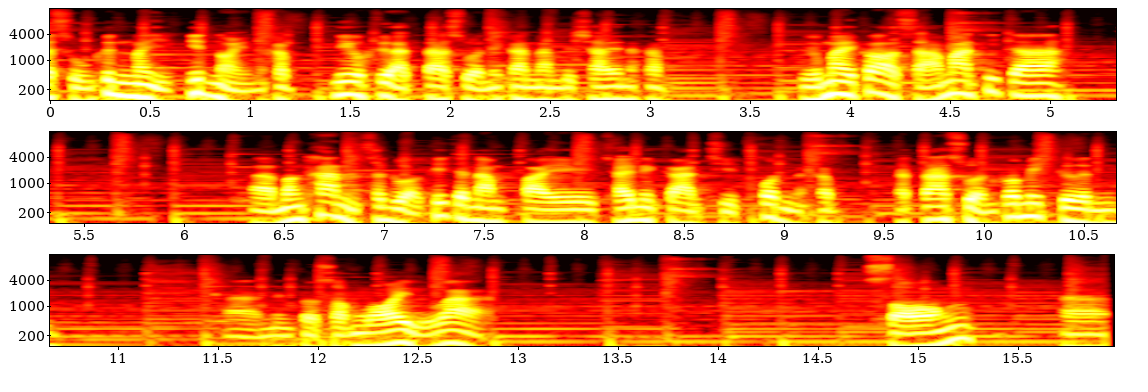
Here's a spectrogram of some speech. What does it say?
จะสูงขึ้นมาอีกนิดหน่อยนะครับ นี่ก็คืออัตราส่วนในการนำไปใช้นะครับ หรือไม่ก็สามารถที่จะาบางท่านสะดวกที่จะนำไปใช้ในการฉีดพ่นนะครับ อัตราส่วนก็ไม่เกินอ่า1ต่อ200หรือว่า2อ่า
